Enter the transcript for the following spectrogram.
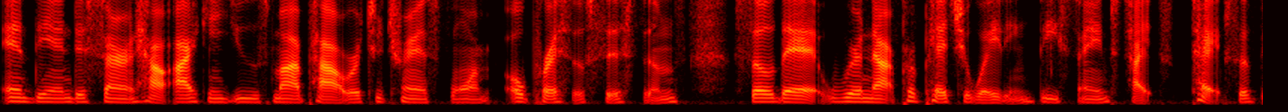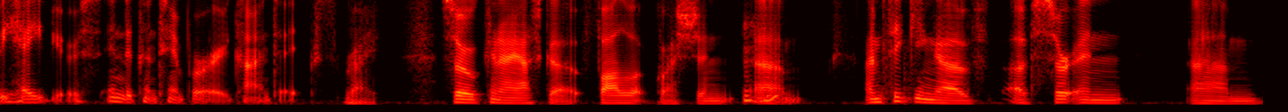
and then discern how I can use my power to transform oppressive systems so that we're not perpetuating these same types types of behaviors in the contemporary context. Right. So, can I ask a follow up question? Mhm. Um, I'm thinking of of certain um,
